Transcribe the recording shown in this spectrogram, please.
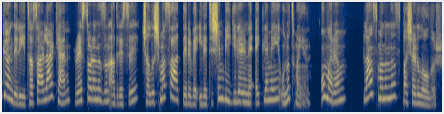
gönderiyi tasarlarken restoranınızın adresi, çalışma saatleri ve iletişim bilgilerini eklemeyi unutmayın. Umarım lansmanınız başarılı olur.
